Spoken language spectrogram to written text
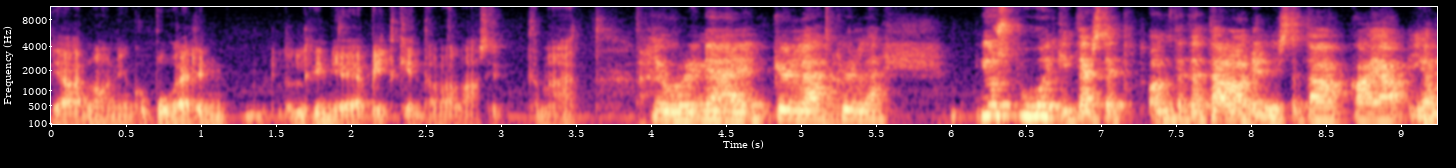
ja no, niin kuin puhelinlinjoja pitkin tavallaan sitten tämä. Että, Juuri näin, ja, kyllä, ja. kyllä. Just puhuikin tästä, että on tätä taloudellista taakkaa ja, ja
